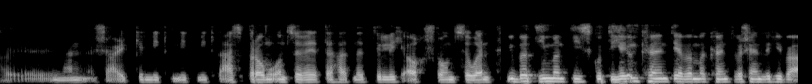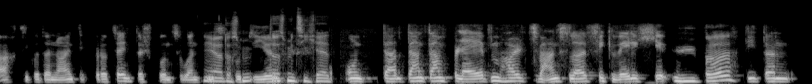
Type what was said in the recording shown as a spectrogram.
äh, man Schalke mit, mit, mit Gazprom und so weiter hat natürlich auch Sponsoren, über die man diskutieren könnte, aber man könnte wahrscheinlich über 80 oder 90 Prozent der Sponsoren ja, diskutieren. Das, das mit Sicherheit. Und dann, dann, dann bleiben halt zwangsläufig welche über, die dann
